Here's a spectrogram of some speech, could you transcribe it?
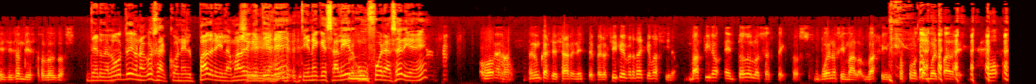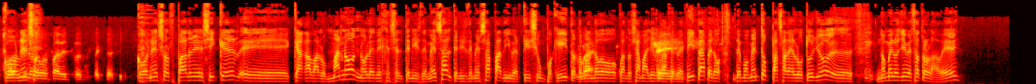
Y si son diestros los dos. Desde luego te digo una cosa, con el padre y la madre que tiene, tiene que salir un fuera serie, ¿eh? Bueno, nunca se sabe en este, pero sí que es verdad que va fino. Va fino en todos los aspectos, buenos y malos. Va fino, como el padre. con, eso, con esos padres, Iker, eh, que haga balonmano, no le dejes el tenis de mesa. El tenis de mesa para divertirse un poquito, tomando cuando sea mayor una cervecita, pero de momento pásale a lo tuyo. Eh, no me lo lleves a otro lado, ¿eh?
